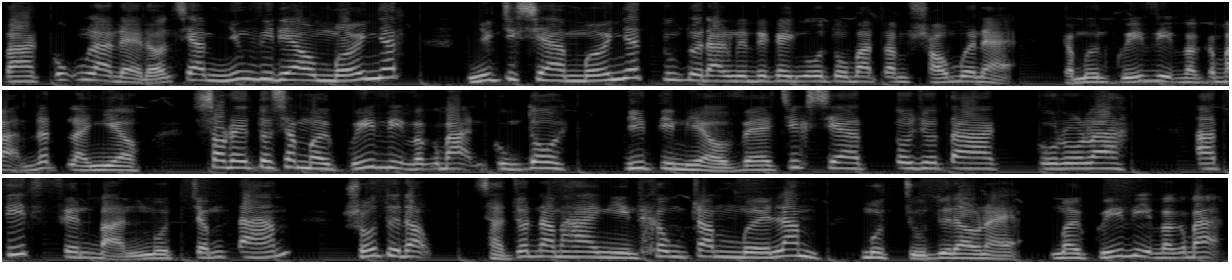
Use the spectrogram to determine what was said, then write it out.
và cũng là để đón xem những video mới nhất, những chiếc xe mới nhất chúng tôi đang lên trên kênh ô tô 360 này. Cảm ơn quý vị và các bạn rất là nhiều. Sau đây tôi sẽ mời quý vị và các bạn cùng tôi đi tìm hiểu về chiếc xe Toyota Corolla Altis phiên bản 1.8 số tự động sản xuất năm 2015 một chủ từ đầu này. Mời quý vị và các bạn.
